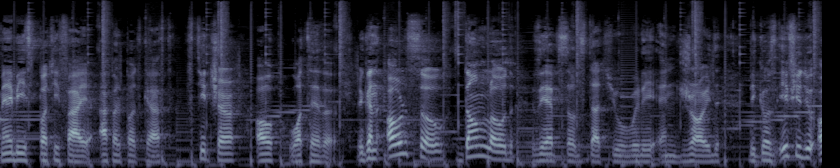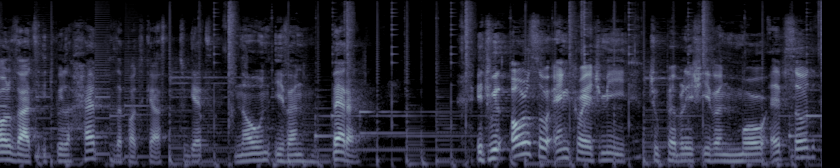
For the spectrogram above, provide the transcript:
Maybe Spotify, Apple Podcast, Stitcher, or whatever. You can also download the episodes that you really enjoyed because if you do all that, it will help the podcast to get known even better. It will also encourage me to publish even more episodes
